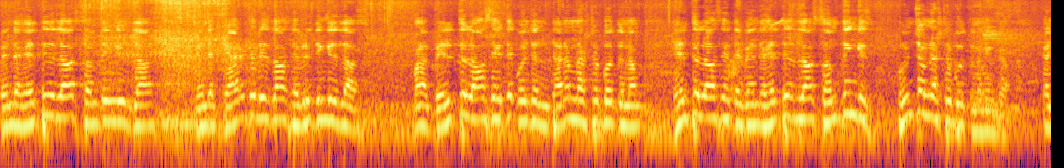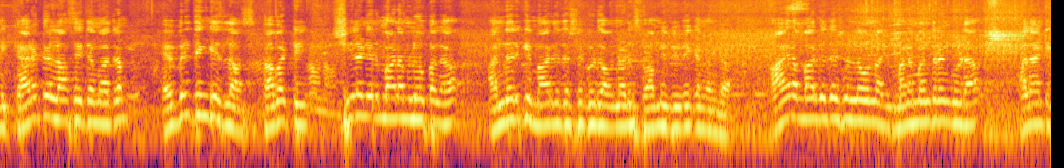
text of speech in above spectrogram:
when the health is loss something is loss when the character is loss everything is loss మన వెల్త్ లాస్ అయితే కొంచెం ధనం నష్టపోతున్నాం. హెల్త్ లాస్ అయితే health is loss something is కొంచెం నష్టపోతున్నాం ఇంకా. కానీ క్యారెక్టర్ లాస్ అయితే మాత్రం ఎవ్రీథింగ్ ఇస్ లాస్ కాబట్టి శీల నిర్మాణం లోపల అందరికీ మార్గదర్శకుడుగా ఉన్నాడు స్వామి వివేకానంద. ఆయన మార్గదర్శనంలో ఉన్న మనమందరం కూడా అలాంటి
